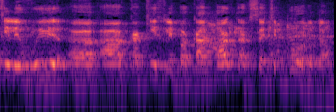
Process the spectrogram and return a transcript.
Знаете ли вы э, о каких-либо контактах с этим городом?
